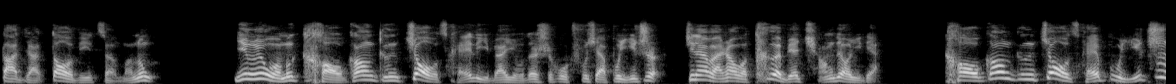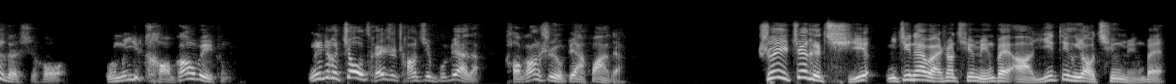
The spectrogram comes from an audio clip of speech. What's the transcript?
大家到底怎么弄？因为我们考纲跟教材里边有的时候出现不一致，今天晚上我特别强调一点，考纲跟教材不一致的时候，我们以考纲为准，因为这个教材是长期不变的，考纲是有变化的，所以这个题你今天晚上听明白啊，一定要听明白，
